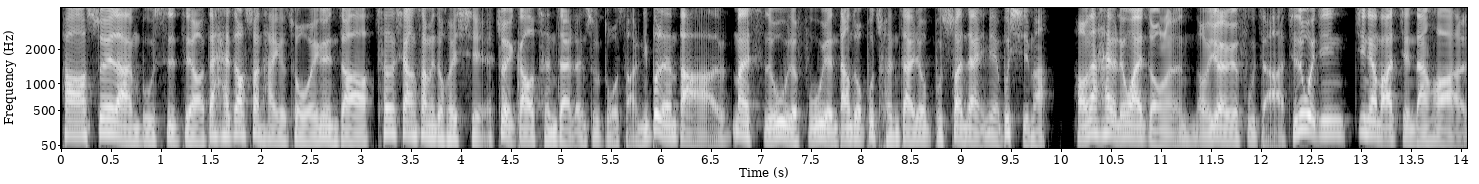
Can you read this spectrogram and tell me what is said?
她虽然不是资料，但还是要算她一个座位，因为你知道车厢上面都会写最高承载人数多少，你不能把卖食物的服务员当做不存在就不算在里面，不行吗？好，那还有另外一种人哦，越来越复杂。其实我已经尽量把它简单化，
